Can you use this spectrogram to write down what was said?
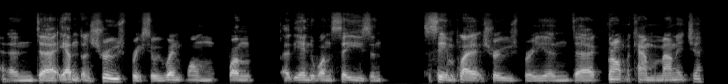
and uh, he hadn't done Shrewsbury, so we went one one at the end of one season to see him play at Shrewsbury, and uh, Grant McCann was manager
